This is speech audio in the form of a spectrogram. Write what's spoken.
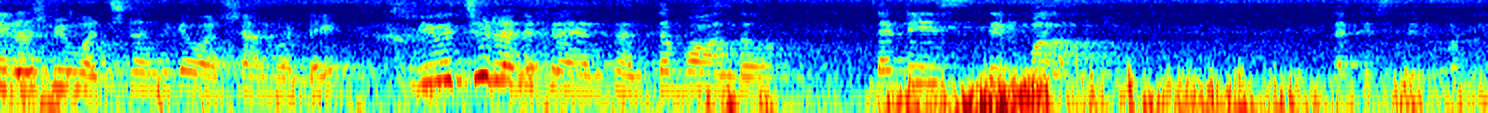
ఈరోజు మేము వచ్చినందుకే వర్షాలు పడ్డాయి. వ్యూ చూడండి ఫ్రెండ్స్ ఎంత బాగుందో. That is Tirumala that is Tirupati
